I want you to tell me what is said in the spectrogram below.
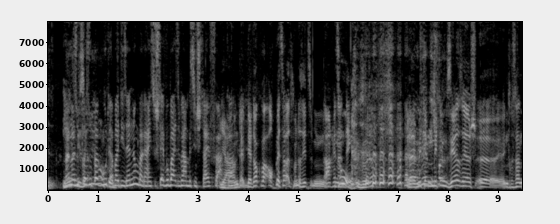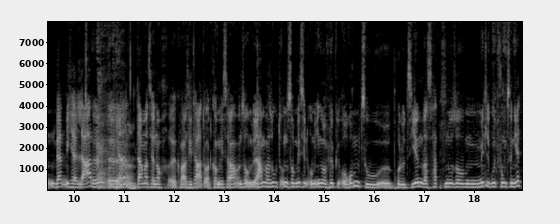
eh Nein, nein, die super, super gut, gut. aber die Sendung war gar nicht so schlecht, wobei sie war ein bisschen steif für Anke. Ja, und der, der Doc war auch besser, als man das jetzt im Nachhinein So. denken würde. äh, mit, dem, mit dem sehr, sehr äh, interessanten Bernd Michael Lade, äh, Ja. damals ja noch äh, quasi Tatortkommissar und so. Und wir haben versucht, uns so ein bisschen um Ingo Flück rum zu äh, produzieren. Was hat nur so mittelgut funktioniert.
